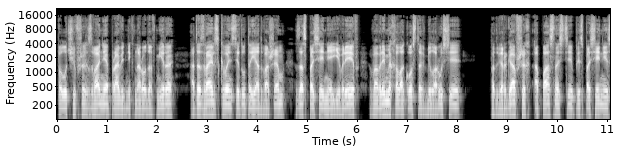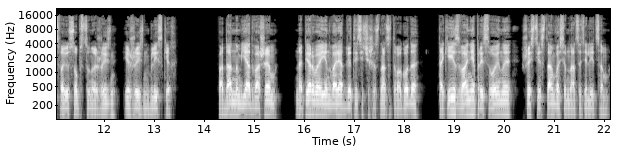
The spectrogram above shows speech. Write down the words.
получивших звание «Праведник народов мира» от Израильского института Яд Вашем за спасение евреев во время Холокоста в Белоруссии, подвергавших опасности при спасении свою собственную жизнь и жизнь близких. По данным Яд Вашем, на 1 января 2016 года такие звания присвоены 618 лицам,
